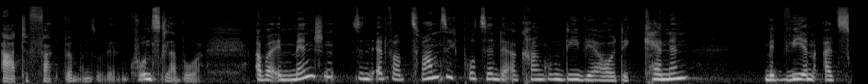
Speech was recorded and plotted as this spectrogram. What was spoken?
Artefakt, wenn man so will, ein Kunstlabor. Aber im Menschen sind etwa 20 Prozent der Erkrankungen, die wir heute kennen, mit Viren als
